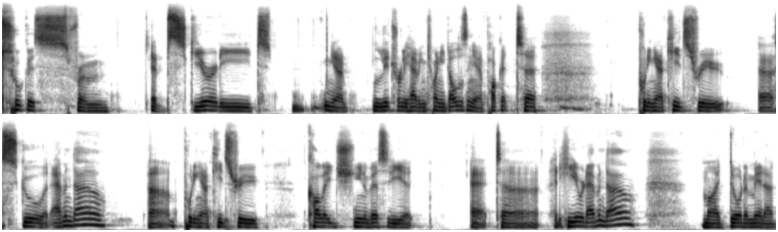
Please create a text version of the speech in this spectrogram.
took us from obscurity, to, you know, literally having twenty dollars in our pocket to putting our kids through uh, school at Avondale, um, putting our kids through college, university at at uh, at here at Avondale. My daughter met a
